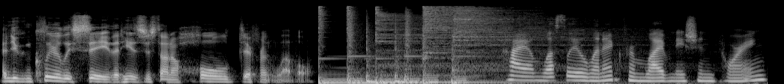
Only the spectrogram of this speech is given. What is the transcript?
And you can clearly see that he's just on a whole different level. Hi, I'm Leslie Olenek from Live Nation Touring,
